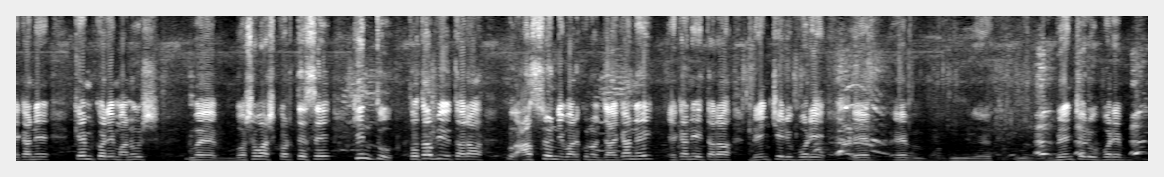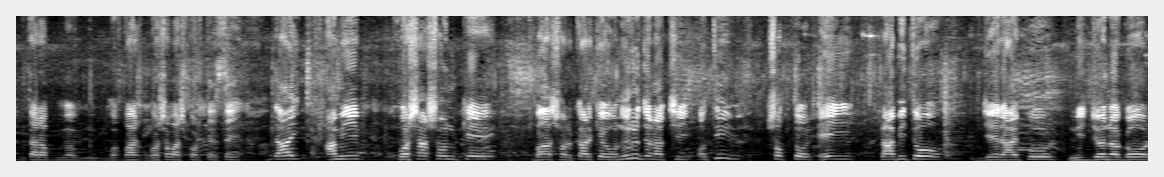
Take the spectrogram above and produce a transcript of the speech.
এখানে ক্যাম্প করে মানুষ বসবাস করতেছে। কিন্তু তথাপিও তারা আশ্রয় নেবার কোনো জায়গা নেই। এখানে তারা বেঞ্চের উপরে বেঞ্চের উপরে তারা বসবাস করতেছে। তাই আমি প্রশাসনকে বা সরকারকে অনুরোধ জানাচ্ছি, অতি সত্তর এই প্লাবিত যে রায়পুর নির্জয়নগর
